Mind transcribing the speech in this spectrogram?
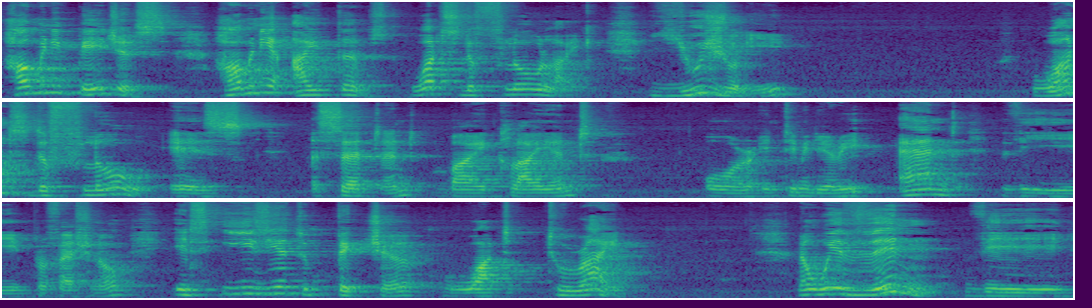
how many pages, how many items, what's the flow like? Usually, once the flow is ascertained by client or intermediary and the professional, it's easier to picture what to write. Now within the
